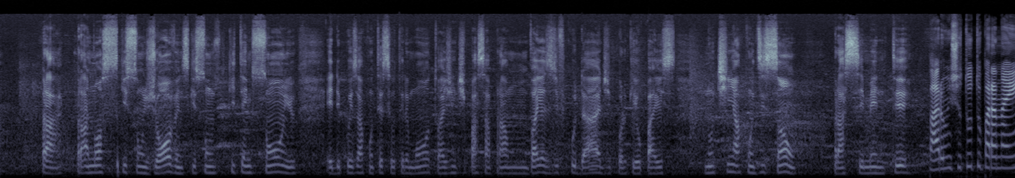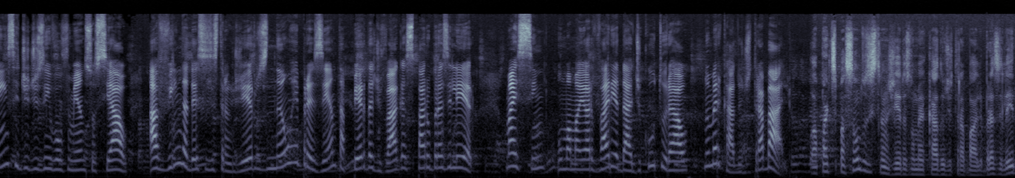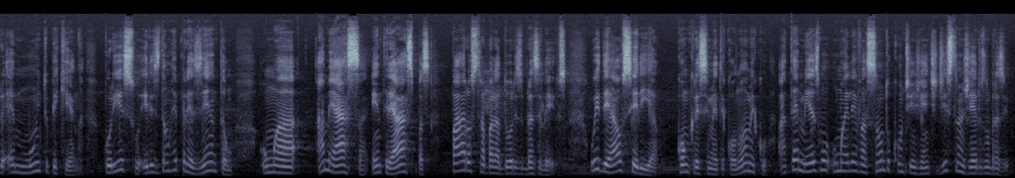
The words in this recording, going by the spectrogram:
para nós que somos jovens, que, são, que tem sonho, e depois aconteceu o terremoto, a gente passa para várias dificuldades, porque o país não tinha condição para se manter para o Instituto Paranaense de Desenvolvimento Social, a vinda desses estrangeiros não representa a perda de vagas para o brasileiro, mas sim uma maior variedade cultural no mercado de trabalho. A participação dos estrangeiros no mercado de trabalho brasileiro é muito pequena. Por isso, eles não representam uma ameaça, entre aspas, para os trabalhadores brasileiros. O ideal seria, com crescimento econômico, até mesmo uma elevação do contingente de estrangeiros no Brasil.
